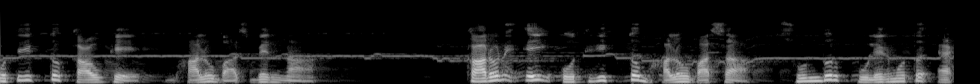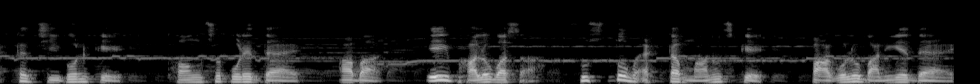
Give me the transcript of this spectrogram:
অতিরিক্ত কাউকে ভালোবাসবেন না। কারণ এই অতিরিক্ত ভালোবাসা সুন্দর ফুলের মতো একটা জীবনকে ধ্বংস করে দেয়। আবার এই ভালোবাসা সুস্থ একটা মানুষকে পাগলও বানিয়ে দেয়।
